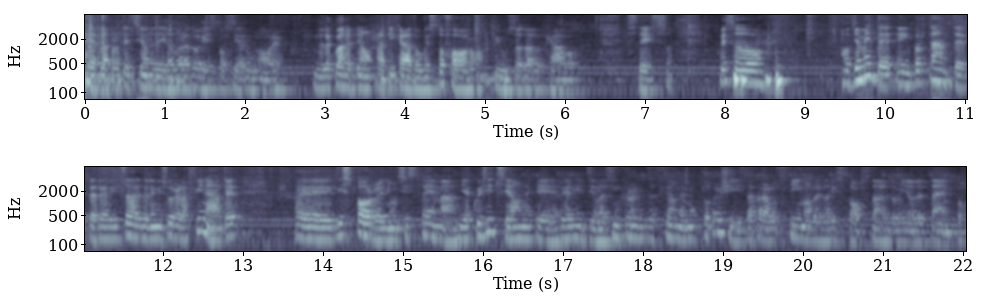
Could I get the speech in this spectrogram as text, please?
per la protezione dei lavoratori esposti al rumore, nella quale abbiamo praticato questo foro chiuso dal cavo stesso. Questo Ovviamente è importante per realizzare delle misure raffinate eh, disporre di un sistema di acquisizione che realizzi una sincronizzazione molto precisa tra lo stimolo e la risposta nel dominio del tempo.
